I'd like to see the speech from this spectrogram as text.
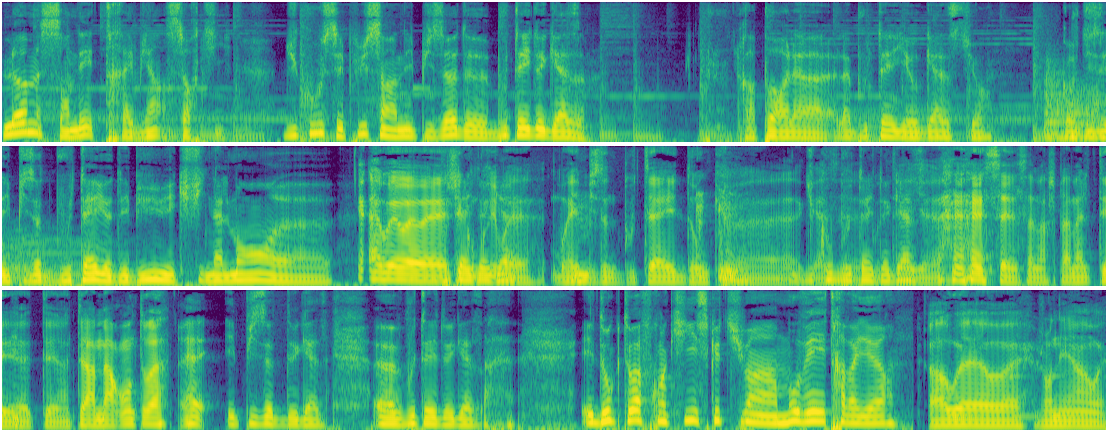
l'homme s'en est très bien sorti. Du coup, c'est plus un épisode euh, bouteille de gaz. Rapport à la, la bouteille au gaz, tu vois. Quand je disais épisode bouteille au début et que finalement. euh, Ah ouais, ouais, ouais, j'ai compris. Ouais, ouais Mm. épisode bouteille, donc. euh, Du gaz, coup, bouteille de gaz. ça, ça marche pas mal. T'es t'es- t'es un marrant, toi? Eh, épisode de gaz. Bouteille de gaz. Et donc, toi, Francky, est-ce que tu as un mauvais travailleur? Ah ouais, ouais, j'en ai un, ouais.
